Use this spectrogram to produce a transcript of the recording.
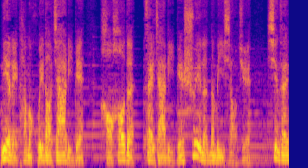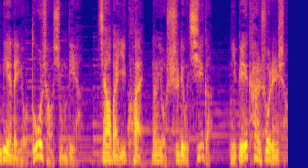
聂磊他们回到家里边，好好的在家里边睡了那么一小觉。现在聂磊有多少兄弟啊？加外一块能有十六七个。你别看说人少，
